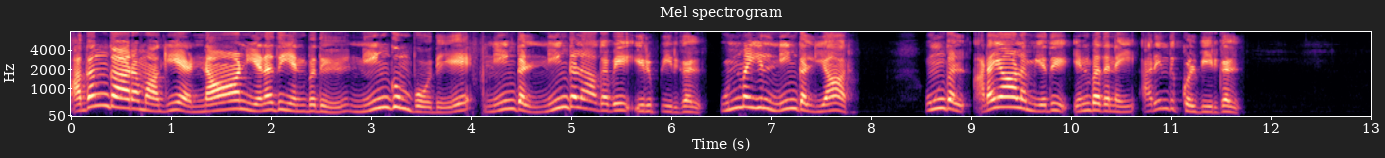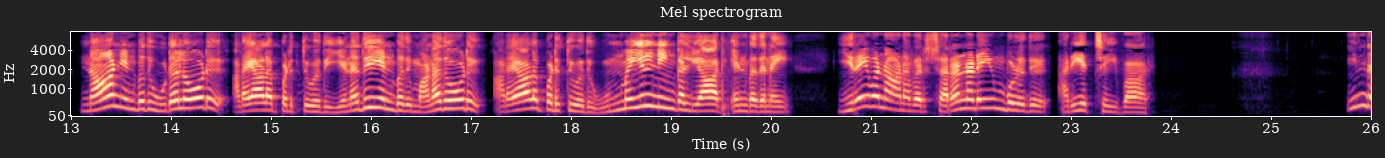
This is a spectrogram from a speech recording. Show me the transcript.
அகங்காரமாகிய நான் எனது என்பது நீங்கும் போதே நீங்கள் நீங்களாகவே இருப்பீர்கள். உண்மையில் நீங்கள் யார்? உங்கள் அடையாளம் எது என்பதனை அறிந்து கொள்வீர்கள். நான் என்பது உடலோடு அடையாளப்படுத்துவது எனது என்பது மனதோடு அடையாளப்படுத்துவது உண்மையில் நீங்கள் யார் என்பதனை இறைவனானவர் சரணடையும் பொழுது அறியச் செய்வார். இந்த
